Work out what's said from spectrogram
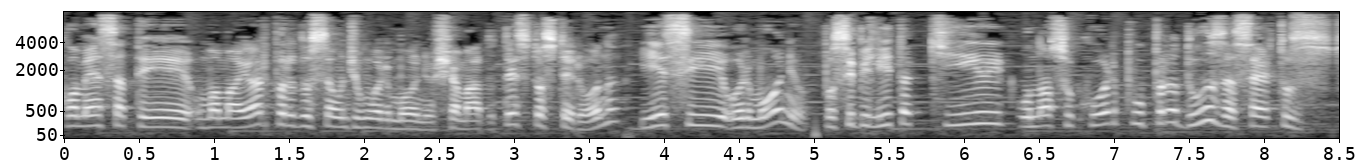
começa a ter uma maior produção de um hormônio chamado testosterona, e esse hormônio possibilita que o nosso corpo produza certos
